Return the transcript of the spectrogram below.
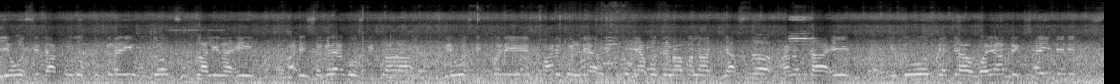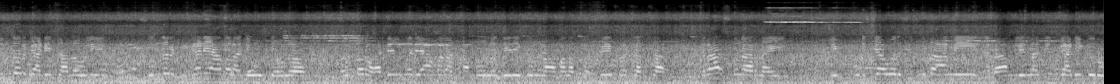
व्यवस्थित दाखवलं. कुठलंही उद्योग चूक झाली नाही. आणि सगळ्या गोष्टीचा व्यवस्थितपणे पार पडल्या. त्याबद्दल आम्हाला जास्त आनंद आहे. की तो त्याच्या वयापेक्षाही त्यांनी सुंदर गाडी चालवली. सुंदर ठिकाणी आम्हाला नेऊन ठेवलं. सुंदर हॉटेलमध्ये आम्हाला थांबवलं जेणेकरून आम्हाला कुठल्याही प्रकारचा त्रास होणार नाही. की पुढच्या वर्षीसुद्धा आम्ही रामलीलाचीच गाडी करू.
